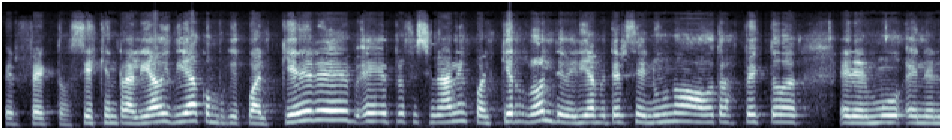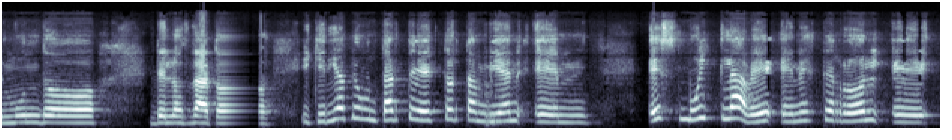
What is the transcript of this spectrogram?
Perfecto. Si es que en realidad hoy día como que cualquier eh, eh, profesional en cualquier rol debería meterse en uno o otro aspecto en el, en el mundo de los datos. Y quería preguntarte, Héctor, también, em, es muy clave en este rol, eh,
